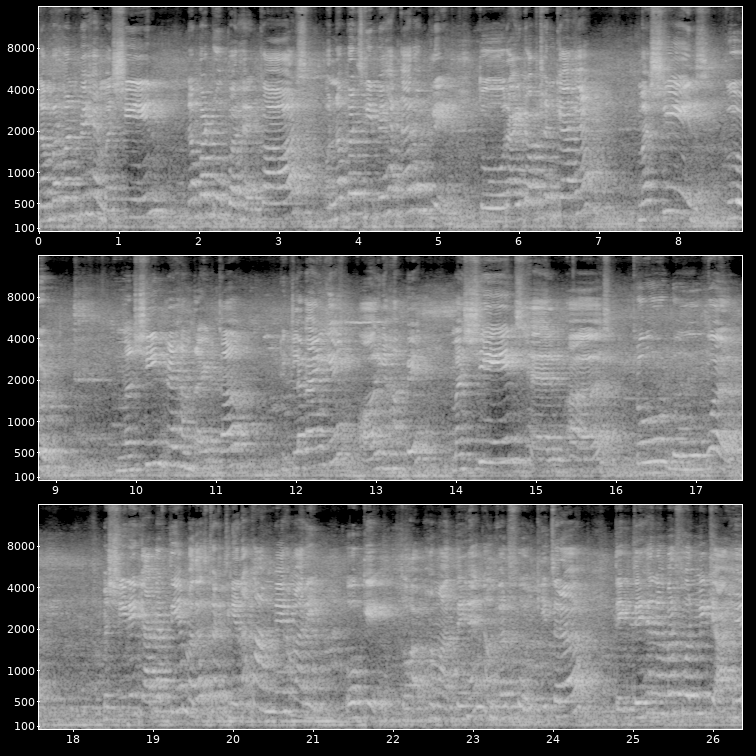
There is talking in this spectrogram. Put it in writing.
नंबर वन पे है मशीन नंबर टू पर है कार्स और नंबर थ्री पे है एरोप्लेन तो राइट है मशीन गुड मशीन पे हम राइट का टिक लगाएँगे और यहाँ पे machine help us to do work मशीनें क्या करती हैं? मदद करती हैं ना काम में हमारी. ओके तो अब हम आते हैं नंबर फोर की तरफ़. देखते हैं नंबर फोर में क्या है?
